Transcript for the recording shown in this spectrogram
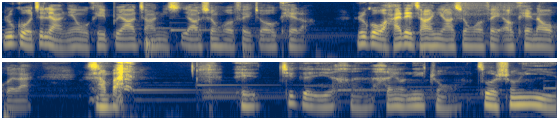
如果这两年我可以不要找你是要生活费就 OK 了。如果我还得找你要生活费，OK，那我回来上班。哎，这个也很很有那种做生意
